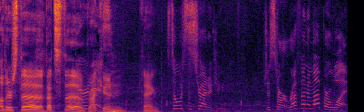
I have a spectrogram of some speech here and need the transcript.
Oh, there's the that's the There it is. raccoon thing. So what's the strategy? Just start roughing him up or what?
